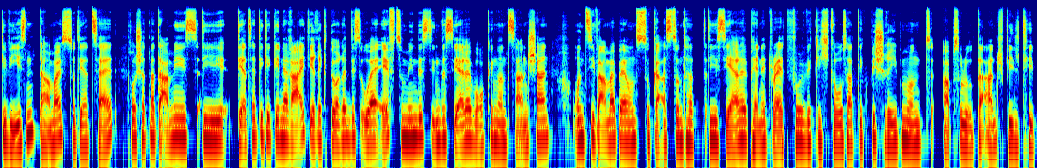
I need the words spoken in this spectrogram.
gewesen, damals zu der Zeit. Proshat Madami ist die derzeitige Generaldirektorin des ORF, zumindest in der Serie Walking on Sunshine. Und sie war mal bei uns zu Gast und hat die Serie Penny Dreadful wirklich großartig beschrieben und absoluter Anspieltipp.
